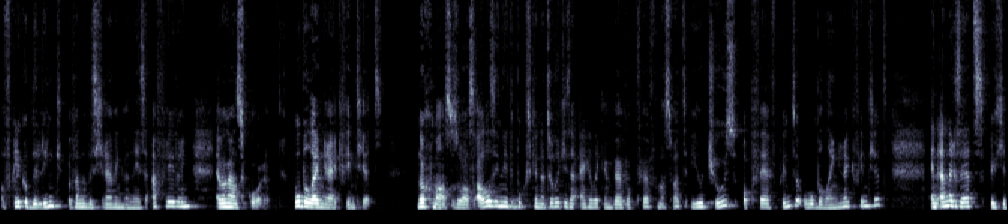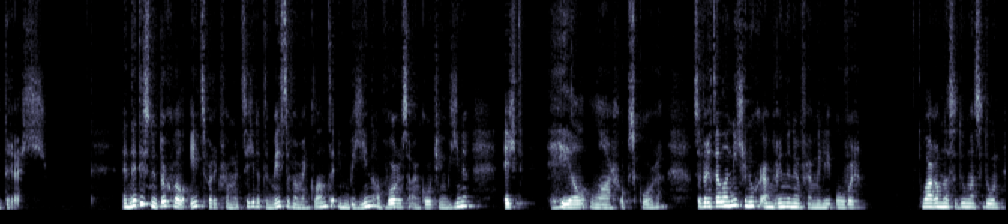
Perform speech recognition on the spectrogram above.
of klik op de link van de beschrijving van deze aflevering en we gaan scoren. Hoe belangrijk vind je het? Nogmaals, zoals alles in dit boekje, natuurlijk is dat eigenlijk een 5 op 5, maar wat, you choose op 5 punten. Hoe belangrijk vind je het? En anderzijds, je gedrag. En dit is nu toch wel iets waar ik van moet zeggen dat de meeste van mijn klanten in het begin, alvorens ze aan coaching beginnen, echt heel laag op scoren. Ze vertellen niet genoeg aan vrienden en familie over waarom dat ze doen wat ze doen.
